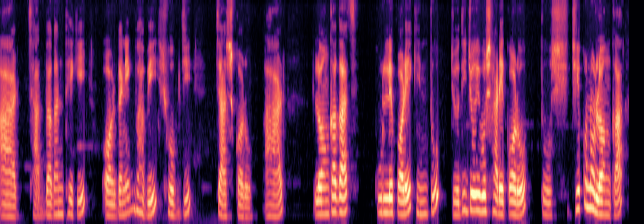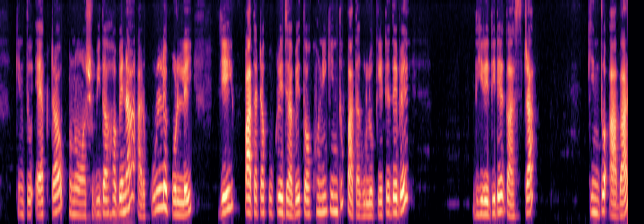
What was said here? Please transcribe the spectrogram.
আর ছাদ বাগান থেকেই অর্গানিকভাবেই সবজি চাষ করো। আর লঙ্কা গাছ কুললে পরে কিন্তু যদি জৈব সারে করো, তো যে কোনো লঙ্কা, কিন্তু একটাও কোনো অসুবিধা হবে না। আর কুললে পড়লেই যেই পাতাটা কুকড়ে যাবে, তখনই কিন্তু পাতাগুলো কেটে দেবে। ধীরে ধীরে গাছটা কিন্তু আবার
